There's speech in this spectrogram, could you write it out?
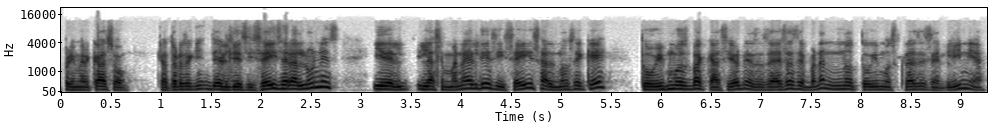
primer caso, 14, 15, del 16 era lunes y, del, y la semana del 16 al no sé qué, tuvimos vacaciones, o sea, esa semana no tuvimos clases en línea.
